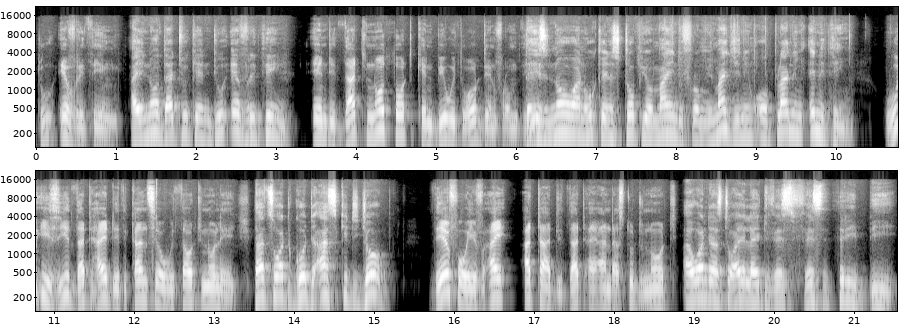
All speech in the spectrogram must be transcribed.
do everything, I know that you can do everything. and that no thought can be withholden from thee. There is no one who can stop your mind from imagining or planning anything. Who is he that hideth counsel without knowledge? That's what God asked Job. Therefore if I uttered that I understood not, I want us to highlight verse, verse 3b.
